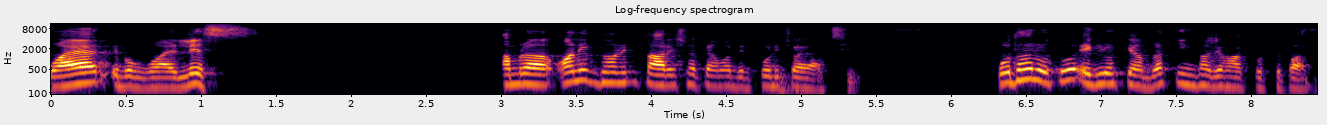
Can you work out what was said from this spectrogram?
ওয়্যার এবং ওয়্যারলেস আমরা অনেক ধরনের তারের সাথে আমাদের পরিচয় আছে। প্রধানত এগুলোকে আমরা তিন ভাগে ভাগ করতে পারি।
